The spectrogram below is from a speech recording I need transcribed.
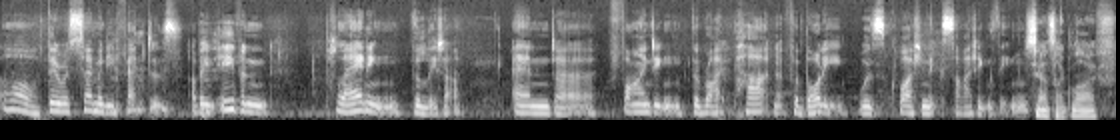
Oh, there were so many factors. I mean, even planning the litter and uh, finding the right partner for Bonnie was quite an exciting thing. Sounds like life.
